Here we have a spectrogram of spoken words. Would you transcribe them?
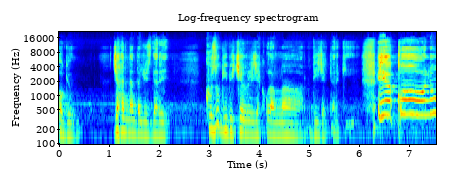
O gün cehennemde yüzleri kuzu gibi çevrilecek olanlar diyecekler ki يَقُولُونَ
